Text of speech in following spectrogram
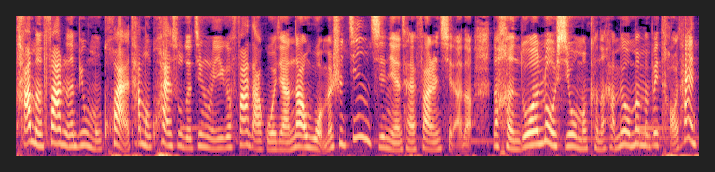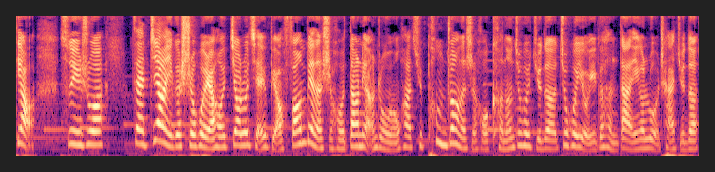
他们发展的比我们快，他们快速的进入一个发达国家，那我们是近几年才发展起来的。那很多陋习我们可能还没有慢慢被淘汰掉。所以说，在这样一个社会，然后交流起来又比较方便的时候，当两种文化去碰撞的时候，可能就会觉得就会有一个很大的一个落差，觉得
